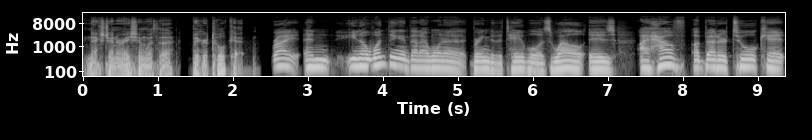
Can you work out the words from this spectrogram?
next generation with a bigger toolkit. Right. And, you know, one thing that I want to bring to the table as well is I have a better toolkit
